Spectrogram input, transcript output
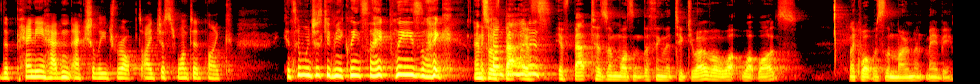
the penny hadn't actually dropped. I just wanted like can someone just give me a clean slate, please? Like And I so if, ba- if, if baptism wasn't the thing that ticked you over, what what was? Like what was the moment maybe?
